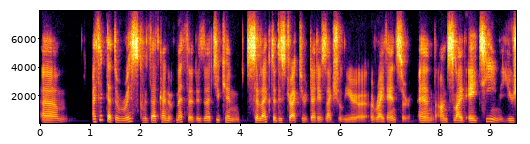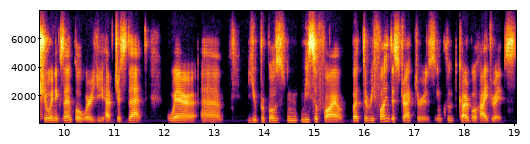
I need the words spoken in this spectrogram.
Um, I think that the risk with that kind of method is that you can select a distractor that is actually a, a, right answer. And on slide 18, you show an example where you have just that, where uh, you propose mesophile, but the refined distractors include carbohydrates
